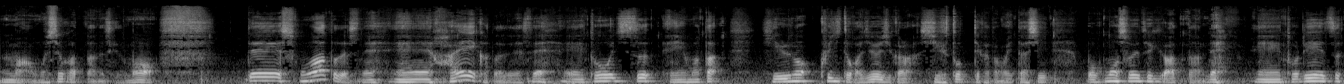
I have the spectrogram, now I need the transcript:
まあ、面白かったんですけども、で、その後ですね、えー、早い方でですね、えー、当日、えー、また昼の9時とか10時からシフトって方もいたし、僕もそういう時があったんで、えとりあえず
